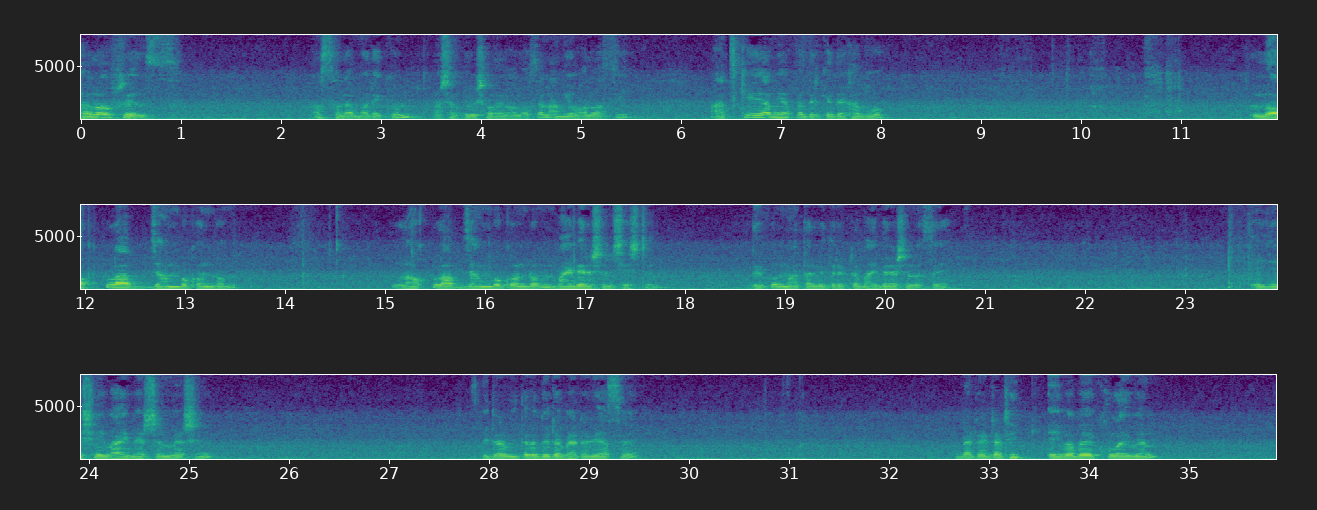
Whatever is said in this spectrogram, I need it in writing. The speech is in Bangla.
হ্যালো ফ্রেন্ডস আসসালামু আলাইকুম আশা করি সবাই ভালো আছেন, আমিও ভালো আছি। আজকে আমি আপনাদেরকে দেখাবো lock club jumbo condom lock club jumbo condom vibration system দেখুন, মাথার ভিতরে একটা ভাইব্রেশন আছে। এই যে সেই ভাইব্রেশন মেশিন এটার ভিতরে দুইটা ব্যাটারি আছে। ব্যাটারিটা ঠিক এইভাবে খোলাইবেন,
